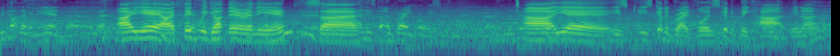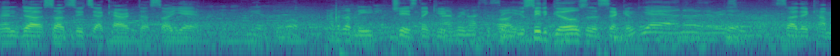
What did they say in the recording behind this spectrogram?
We got there in the end. Uh, yeah, I think we got there in the end. So. and he's got a great voice, isn't he? Uh, yeah, he's, he's got a great voice. He's got a big heart, you know, and uh, so it suits our character. So yeah. Brilliant. Well, have a lovely. Cheers. Thank you. Uh, very nice to see right, you. You'll see the girls in a second. Yeah, I know there is. Yeah. So they're coming.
